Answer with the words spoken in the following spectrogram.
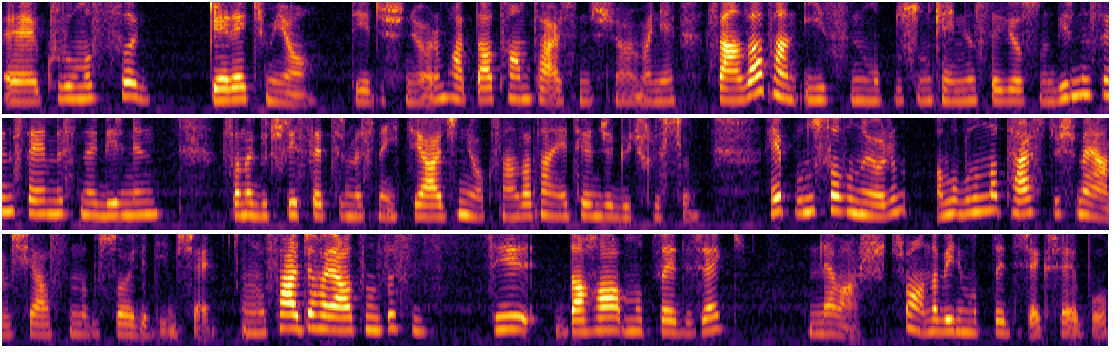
e, kurulması gerekmiyor diye düşünüyorum. Hatta tam tersini düşünüyorum. Hani sen zaten iyisin, mutlusun, kendini seviyorsun. Birinin seni sevmesine, birinin sana güçlü hissettirmesine ihtiyacın yok. Sen zaten yeterince güçlüsün. Hep bunu savunuyorum ama bununla ters düşmeyen bir şey aslında bu söylediğim şey. Sadece hayatınızda sizi daha mutlu edecek ne var? Şu anda beni mutlu edecek şey bu.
